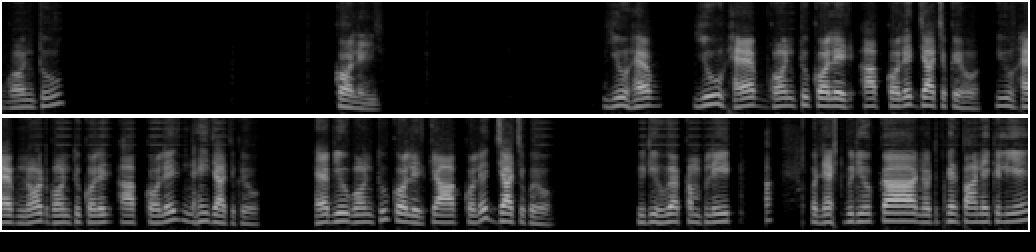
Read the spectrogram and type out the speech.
gone to college you have you have gone to college आप कॉलेज जा चुके हो. You have not gone to college आप कॉलेज नहीं जा चुके हो. Have you gone to college क्या आप कॉलेज जा चुके हो? वीडियो हुआ कंप्लीट और नेक्स्ट वीडियो का नोटिफिकेशन पाने के लिए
